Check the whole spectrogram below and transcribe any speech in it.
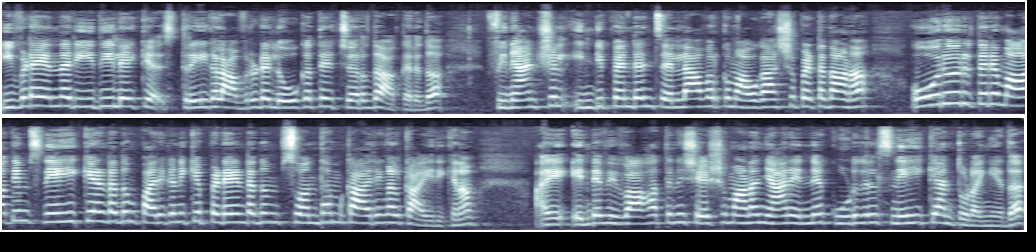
ഇവിടെ എന്ന രീതിയിലേക്ക് സ്ത്രീകൾ അവരുടെ ലോകത്തെ ചെറുതാക്കരുത്. ഫിനാൻഷ്യൽ ഇൻഡിപെൻഡൻസ് എല്ലാവർക്കും അവകാശപ്പെട്ടതാണ്. ഓരോരുത്തരും ആദ്യം സ്നേഹിക്കേണ്ടതും പരിഗണിക്കപ്പെടേണ്ടതും സ്വന്തം കാര്യങ്ങൾക്കായിരിക്കണം. എന്റെ വിവാഹത്തിന് ശേഷമാണ് ഞാൻ എന്നെ കൂടുതൽ സ്നേഹിക്കാൻ തുടങ്ങിയത്.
